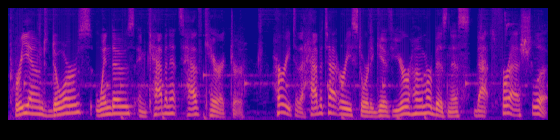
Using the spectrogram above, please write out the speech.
Pre owned doors, windows, and cabinets have character. Hurry to the Habitat Restore to give your home or business that fresh look.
